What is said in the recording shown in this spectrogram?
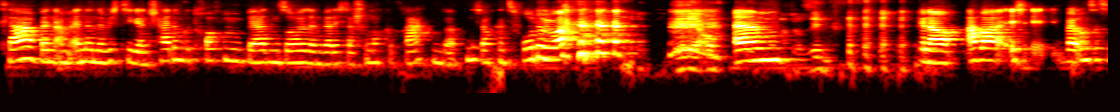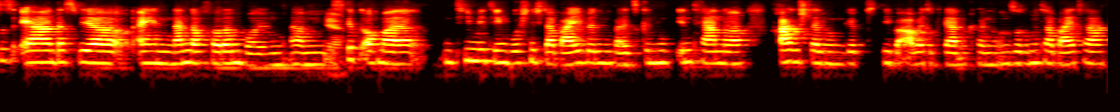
klar, wenn am Ende eine wichtige Entscheidung getroffen werden soll, dann werde ich da schon noch gefragt und da bin ich auch ganz froh drüber. Wäre ja auch ähm, Sinn. genau, aber ich, bei uns ist es eher, dass wir einander fördern wollen. Ähm, ja. Es gibt auch mal ein Teammeeting, wo ich nicht dabei bin, weil es genug interne Fragestellungen gibt, die bearbeitet werden können. Unsere Mitarbeiter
